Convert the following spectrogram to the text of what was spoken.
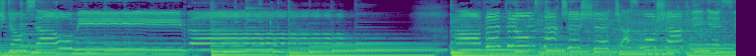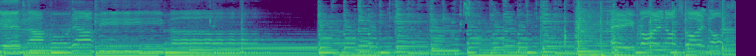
dažďom sa umýva. A vetrom sa češe, čas mu šaty nesie na horách býva. Ej, voľnosť, voľnosť,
